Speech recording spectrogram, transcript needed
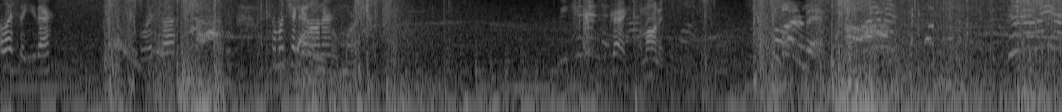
Alyssa, you there? Alyssa? Someone check in on her. We can end this. Okay, I'm on it. Spider-Man! Sooner or later,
